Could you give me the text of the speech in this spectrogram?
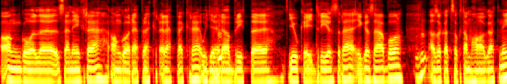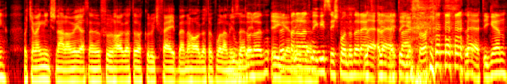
angol zenékre, angol repekre, repekre ugye uh-huh. erre a brit UK Drills-re igazából, uh-huh. azokat szoktam hallgatni. Hogyha meg nincs nálam véletlenül fülhallgató, akkor úgy fejben hallgatok valami Dúdolod. zenét. Igen, 50 igen. alatt még vissza is mondod a Le- lehet, igen. lehet, igen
